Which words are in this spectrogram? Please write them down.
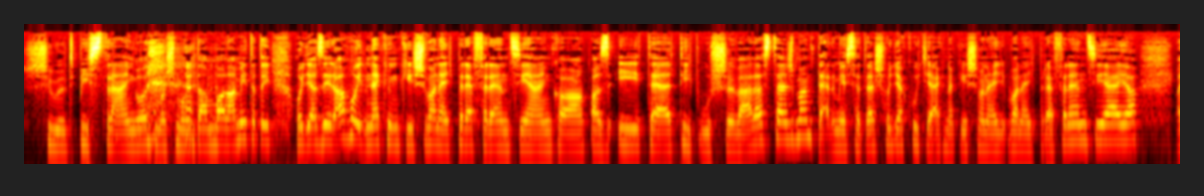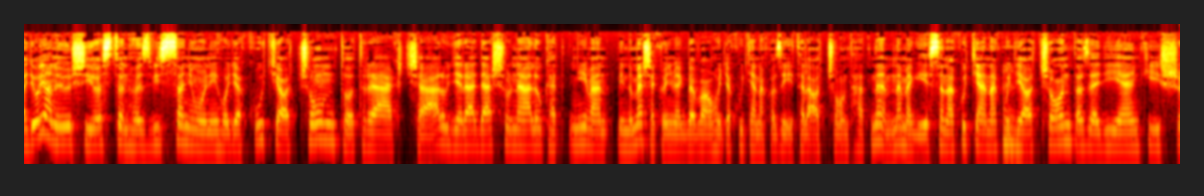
sült pisztrángot, most mondtam valamit, tehát hogy, hogy azért ahogy nekünk is van egy preferenciánk a, az étel típus választásban, természetes, hogy a kutyáknak kutyának is van egy, van egy preferenciája. Egy olyan ősi ösztönhöz visszanyúlni, hogy a kutya csontot rákcsál, ugye ráadásul náluk, hát nyilván mind a mesekönyvekben van, hogy a kutyának az étele a csont. Hát nem, nem egészen. A kutyának mm. ugye a csont az egy ilyen kis,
